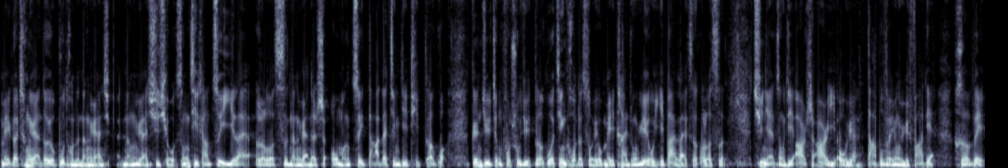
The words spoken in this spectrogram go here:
每个成员都有不同的能源能源需求。总体上，最依赖俄罗斯能源的是欧盟最大的经济体德国。根据政府数据，德国进口的所有煤炭中，约有一半来自俄罗斯。去年总计二十二亿欧元，大部分用于发电和为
